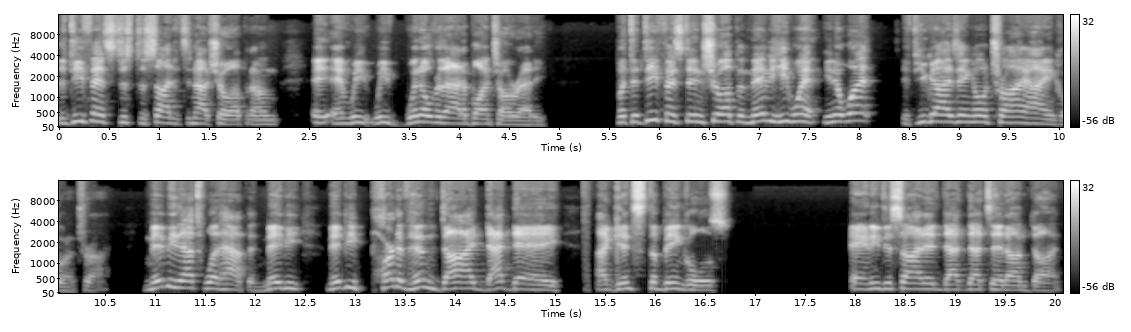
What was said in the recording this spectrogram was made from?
The defense just decided to not show up. And, um, I'm, and we, we went over that a bunch already but the defense didn't show up. And maybe he went, you know what? If you guys ain't going to try, I ain't going to try. Maybe that's what happened. Maybe, maybe part of him died that day against the Bengals. And he decided that that's it, I'm done.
